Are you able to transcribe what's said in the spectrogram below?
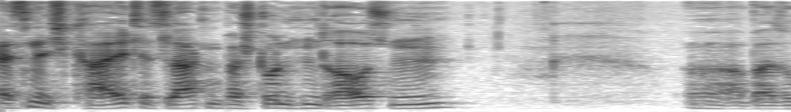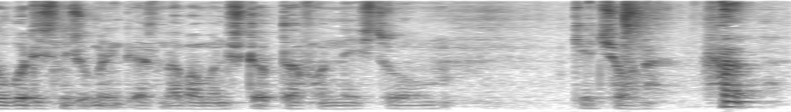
es ist nicht kalt, es lag ein paar Stunden draußen, äh, aber so würde ich es nicht unbedingt essen, aber man stirbt davon nicht, so geht schon.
